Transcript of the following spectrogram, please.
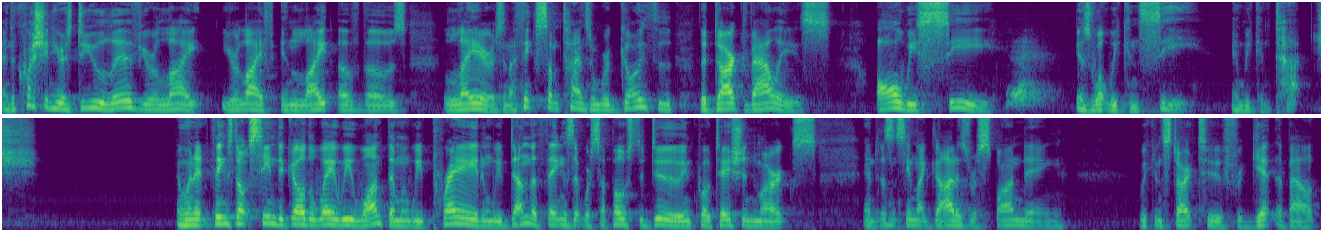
And the question here is do you live your light, your life in light of those layers? And I think sometimes when we're going through the dark valleys, all we see is what we can see and we can touch. And when it, things don't seem to go the way we want them, when we prayed and we've done the things that we're supposed to do in quotation marks, and it doesn't seem like God is responding, we can start to forget about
